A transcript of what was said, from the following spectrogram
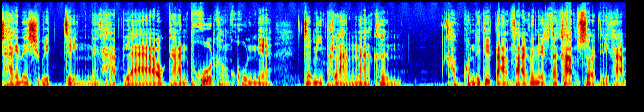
ใช้ในชีวิตจริงนะครับ แล้วการพูดของคุณเนี่ยจะมีพลังมากขึ้น ขอบคุณที่ติดตาม5 minutes นะครับ สวัสดีครับ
